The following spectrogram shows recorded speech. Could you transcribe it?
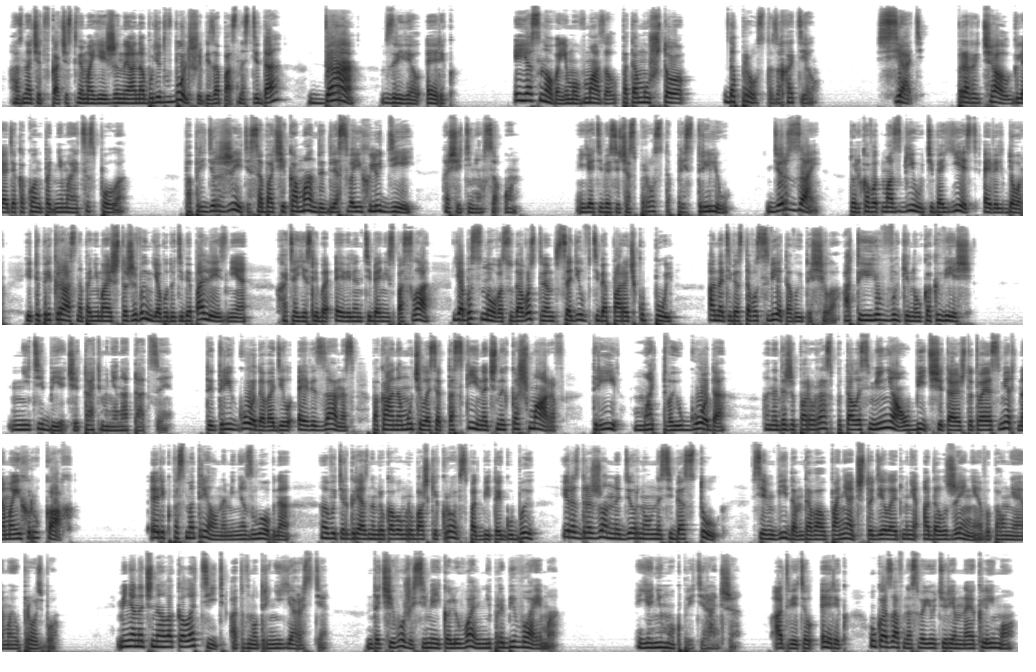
«А значит, в качестве моей жены она будет в большей безопасности, да?» «Да!» – взревел Эрик. И я снова ему вмазал, потому что... Да просто захотел. «Сядь!» прорычал, глядя, как он поднимается с пола. «Попридержите собачьи команды для своих людей!» – ощетинился он. «Я тебя сейчас просто пристрелю. Дерзай! Только вот мозги у тебя есть, Эвельдор, И ты прекрасно понимаешь, что живым я буду тебе полезнее. Хотя если бы Эвелин тебя не спасла, я бы снова с удовольствием всадил в тебя парочку пуль. Она тебя с того света вытащила, а ты ее выкинул как вещь. Не тебе читать мне нотации. Ты три года водил Эви за нос, пока она мучилась от тоски и ночных кошмаров. Три, мать твою, года. Она даже пару раз пыталась меня убить, считая, что твоя смерть на моих руках. Эрик посмотрел на меня злобно, вытер грязным рукавом рубашки кровь с подбитой губы и раздраженно дернул на себя стул. Всем видом давал понять, что делает мне одолжение, выполняя мою просьбу. Меня начинало колотить от внутренней ярости. До чего же семейка Люваль непробиваема? Я не мог прийти раньше, ответил Эрик, указав на свое тюремное клеймо.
